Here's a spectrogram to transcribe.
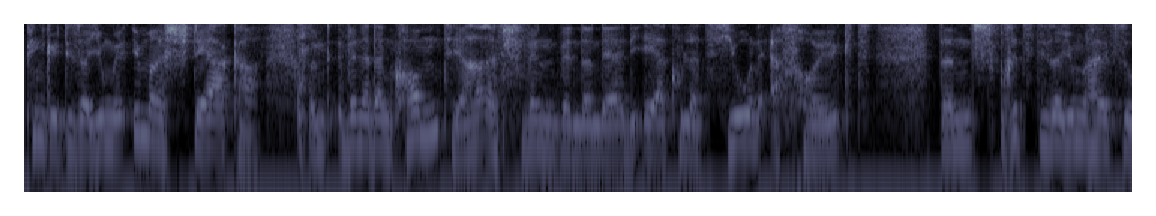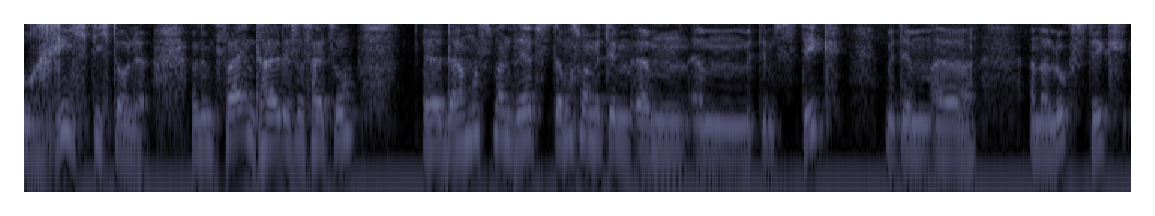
pinkelt dieser Junge immer stärker. Und wenn er dann kommt, ja, also wenn, wenn dann der, die Ejakulation erfolgt, dann spritzt dieser Junge halt so richtig dolle. Und im zweiten Teil ist es halt so, äh, da muss man selbst, da muss man mit dem, ähm, ähm, mit dem Stick, mit dem äh, Analogstick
